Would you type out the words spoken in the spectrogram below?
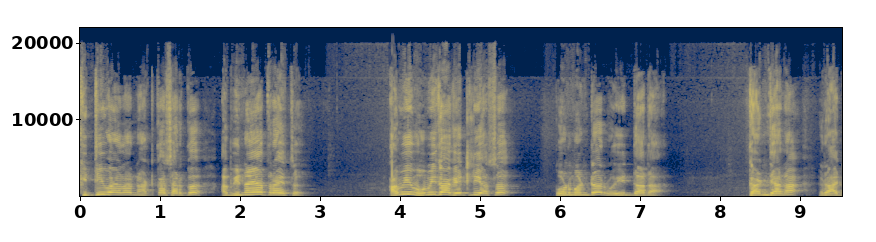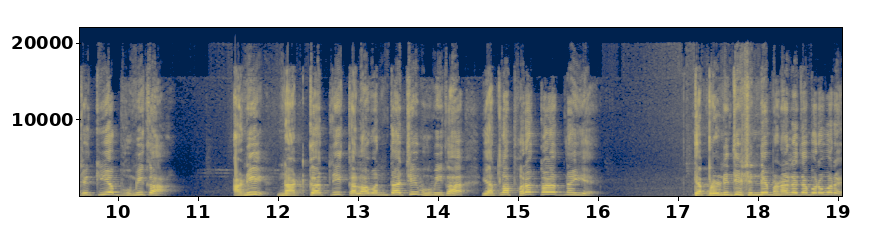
किती वेळा नाटकासारखं अभिनयात राहायचं? आम्ही भूमिका घेतली असं कोण म्हणतं? रोहित दादा. कारण त्यांना राजकीय भूमिका आणि नाटकातली कलावंताची भूमिका यातला फरक कळत नाही आहे त्या प्रणिती शिंदे म्हणाल्या त्या बरोबर आहे.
